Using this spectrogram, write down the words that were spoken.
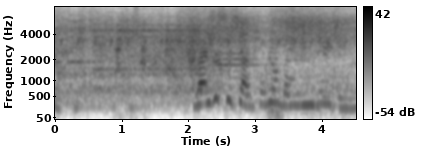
yaptım. Bence siz sen koruyorsun ben önündeyim senin.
